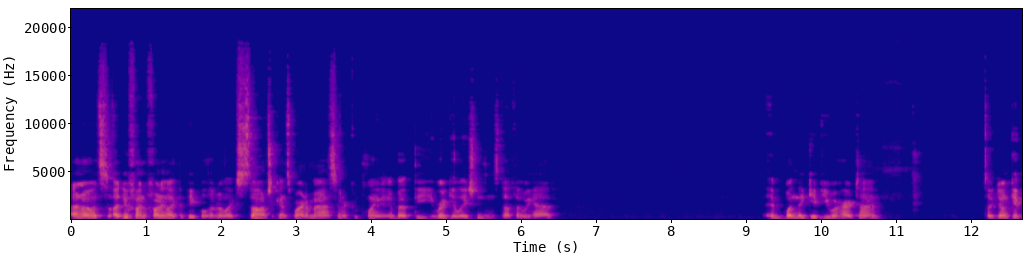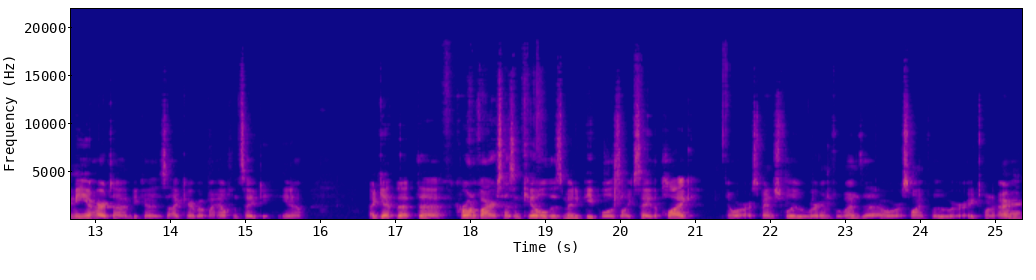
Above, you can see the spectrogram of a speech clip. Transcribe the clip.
I don't know. It's I do find it funny, like the people that are like staunch against wearing a mask and are complaining about the regulations and stuff that we have. And when they give you a hard time, it's like don't give me a hard time because I care about my health and safety. You know, I get that the coronavirus hasn't killed as many people as like say the plague or Spanish flu or influenza or swine flu or H one. Eh,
